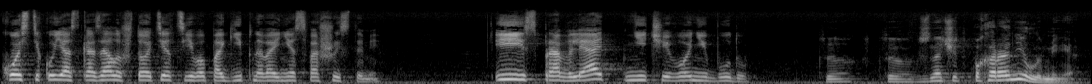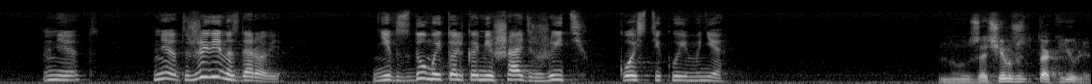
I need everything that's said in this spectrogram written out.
Костику я сказала, что отец его погиб на войне с фашистами. И исправлять ничего не буду. Так, так, значит, похоронила меня? Нет, нет, живи на здоровье. Не вздумай только мешать жить Костику и мне. Ну, зачем же ты так, Юля?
